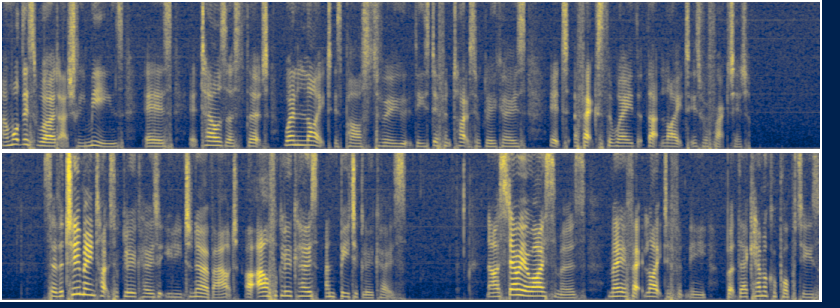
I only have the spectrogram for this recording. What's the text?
and what this word actually means is it tells us that when light is passed through these different types of glucose it affects the way that that light is refracted. So the two main types of glucose that you need to know about are alpha glucose and beta glucose. Now stereoisomers may affect light differently, but their chemical properties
